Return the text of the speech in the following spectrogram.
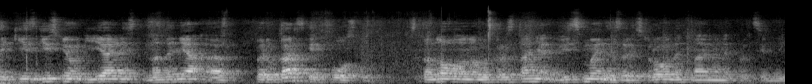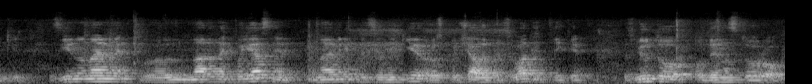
який здійснював діяльність надання е, перукарських послуг, встановлено використання вісьми незареєстрованих найманих працівників. Згідно найманих, е, наданих пояснень, наймані працівники розпочали працювати тільки з лютого 2011 року.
